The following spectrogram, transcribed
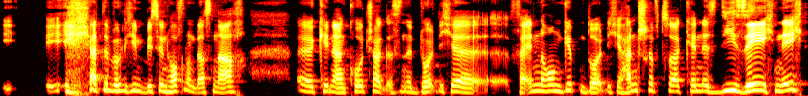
ich, ich hatte wirklich ein bisschen Hoffnung, dass nach äh, Kenan Kocak es eine deutliche äh, Veränderung gibt, eine deutliche Handschrift zu erkennen ist. Die sehe ich nicht.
